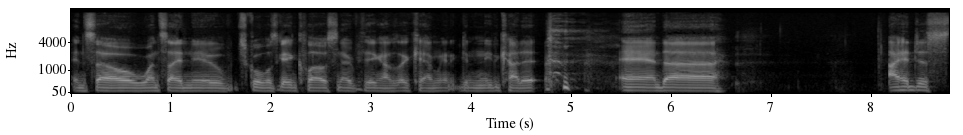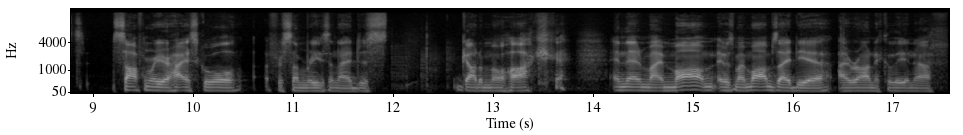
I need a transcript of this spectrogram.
And so once I knew school was getting close and everything, I was like, okay, I'm gonna, gonna need to cut it. and uh, I had just sophomore year of high school for some reason I just got a mohawk. and then my mom, it was my mom's idea, ironically enough.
